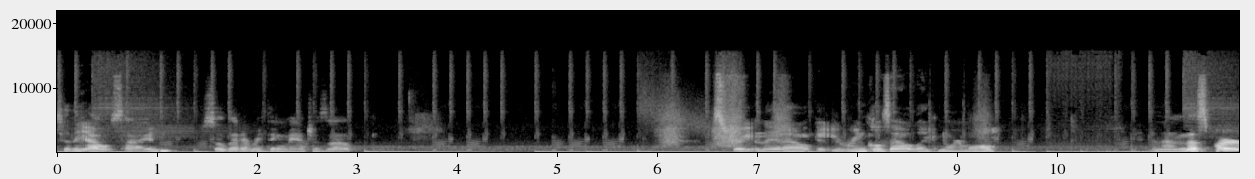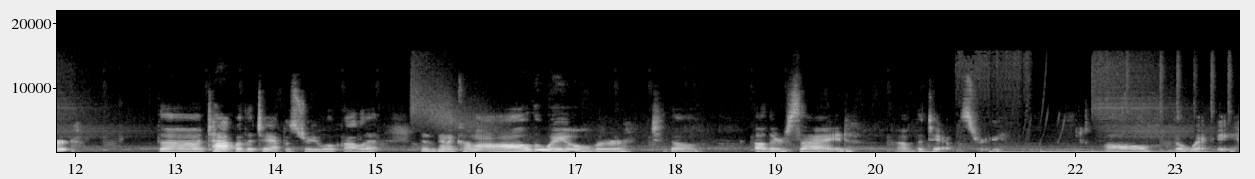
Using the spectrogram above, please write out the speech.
to the outside so that everything matches up. Straighten that out, get your wrinkles out like normal. And then this part, the top of the tapestry we'll call it, is gonna come all the way over to the other side of the tapestry. All the way.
